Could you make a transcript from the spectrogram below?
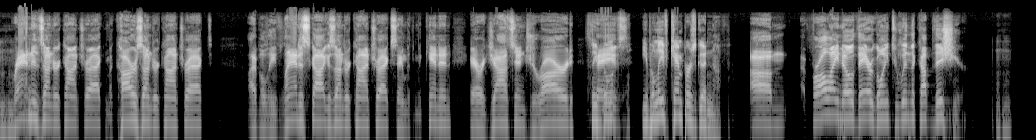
Mhm. Brandon's under contract. Makar's under contract. I believe Landeskog is under contract. Same with MacKinnon, Erik Johnson, Girard, So you, Toews. you believe Kuemper's good enough? Um, for all I know, they are going to win the cup this year. Mhm.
